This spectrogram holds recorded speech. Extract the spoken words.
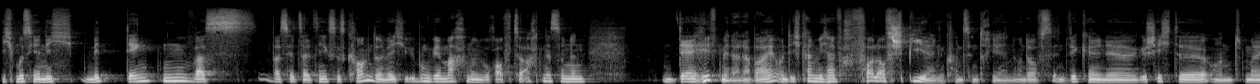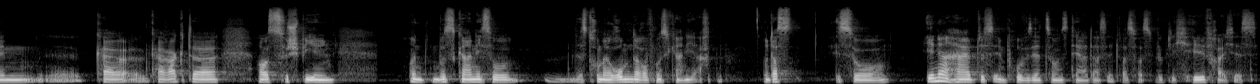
Ich muss hier nicht mitdenken, was, was jetzt als nächstes kommt und welche Übungen wir machen und worauf zu achten ist, sondern der hilft mir da dabei und ich kann mich einfach voll aufs Spielen konzentrieren und aufs Entwickeln der Geschichte und meinen äh, Charakter auszuspielen und muss gar nicht so das Drumherum, darauf muss ich gar nicht achten. Und das ist so innerhalb des Improvisationstheaters etwas, was wirklich hilfreich ist.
